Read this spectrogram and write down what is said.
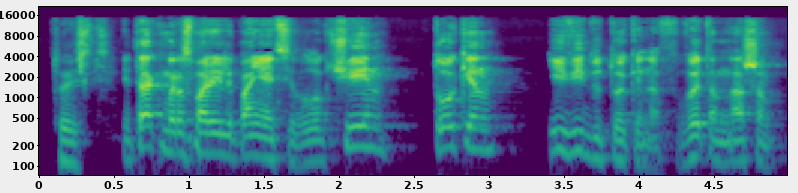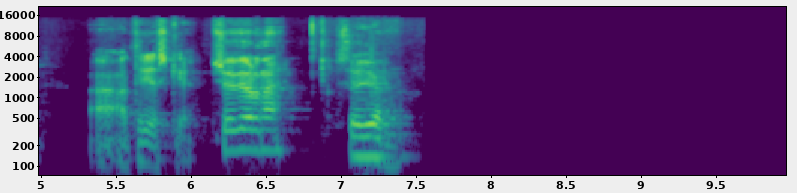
То есть... Итак, мы рассмотрели понятия блокчейн, токен и виды токенов в этом нашем а, отрезке. Все верно? Все верно.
